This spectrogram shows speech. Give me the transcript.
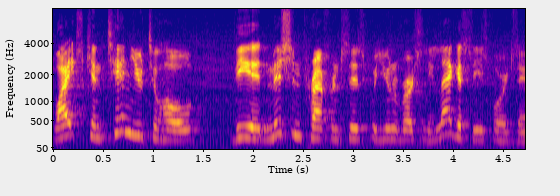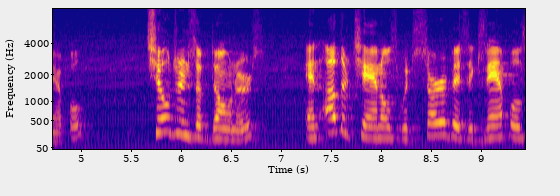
whites continue to hold via admission preferences for university legacies, for example, children's of donors, and other channels which serve as examples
